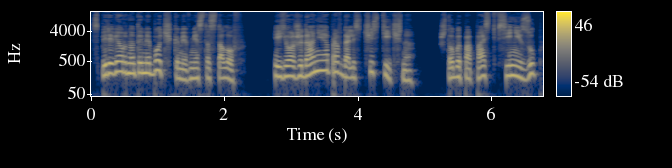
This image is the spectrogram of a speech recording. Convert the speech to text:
с перевернутыми бочками вместо столов. Ее ожидания оправдались частично. Чтобы попасть в синий зуб,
